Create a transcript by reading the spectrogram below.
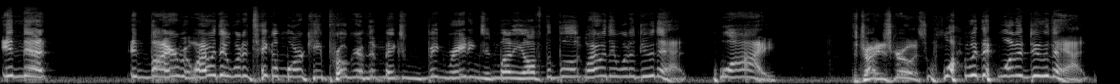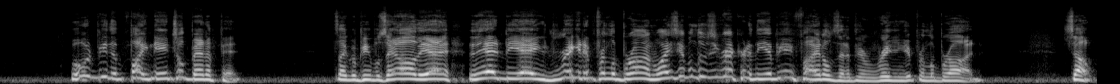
in that environment. Why would they want to take a marquee program that makes big ratings and money off the book? Why would they want to do that? Why? They're trying to screw us. Why would they want to do that? What would be the financial benefit? It's like when people say, "Oh, the the NBA is rigging it for LeBron." Why does he have a losing record in the NBA Finals then if they're rigging it for LeBron? So,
